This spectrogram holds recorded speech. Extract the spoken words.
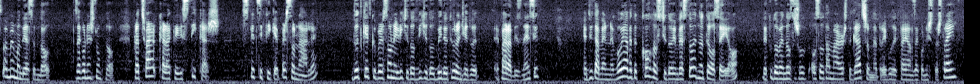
S'ma merr mendja se ndodh. Zakonisht nuk ndodh. Pra çfarë karakteristikash specifike personale duhet të ketë ky person i ri që do të vijë që do të bëjë detyrën që i duhet e para biznesit, e dyta vend nevojave të kohës që do investohet në të ose jo, dhe këtu do vendosësh ose do ta marrësh të gatshëm nga tregu dhe këta janë zakonisht të shtrenjtë,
